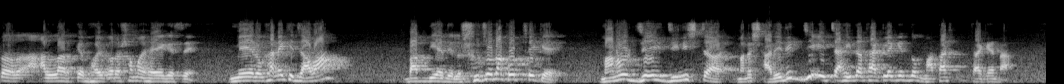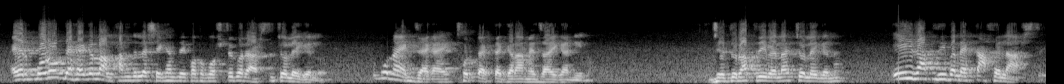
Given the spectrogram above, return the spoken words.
তো আল্লাহকে ভয় করার সময় হয়ে গেছে। মেয়ের ওখানে কি যাওয়া? বাদ দিয়ে দিল। সূচনা থেকে মানুষ যেই জিনিসটা মানে শারীরিক যে এই চাহিদা থাকলে কিন্তু মাথা থাকে না। এরপরেও দেখা গেল, আলহামদুলিল্লাহ সেখান থেকে কত কষ্ট করে আসতে চলে গেল। কোনো এক জায়গায় ছোট্ট একটা গ্রামে জায়গা নিল। যেহেতু রাত্রিবেলায় চলে গেল। এই রাত্রিবেলায় কাফেলা আসছে।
